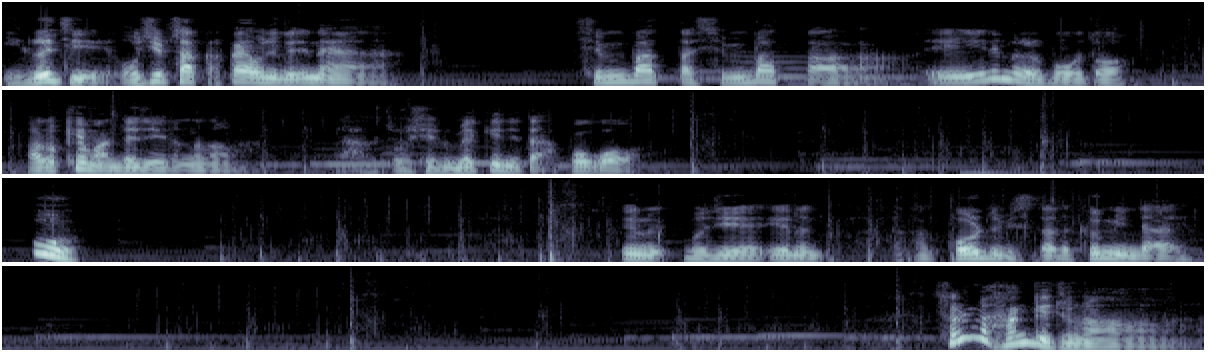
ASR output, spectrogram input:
이거지. 54 가까이 오는 거지네. 신봤다, 신봤다. 이, 이런 걸 보고 또, 바로 캐면 안 되지, 이런 거는. 딱 조시를 몇 개인지 딱 보고. 오! 이거는 뭐지? 이거는 약간 골드 비슷하다. 금인데. 설마 한 개 주나?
